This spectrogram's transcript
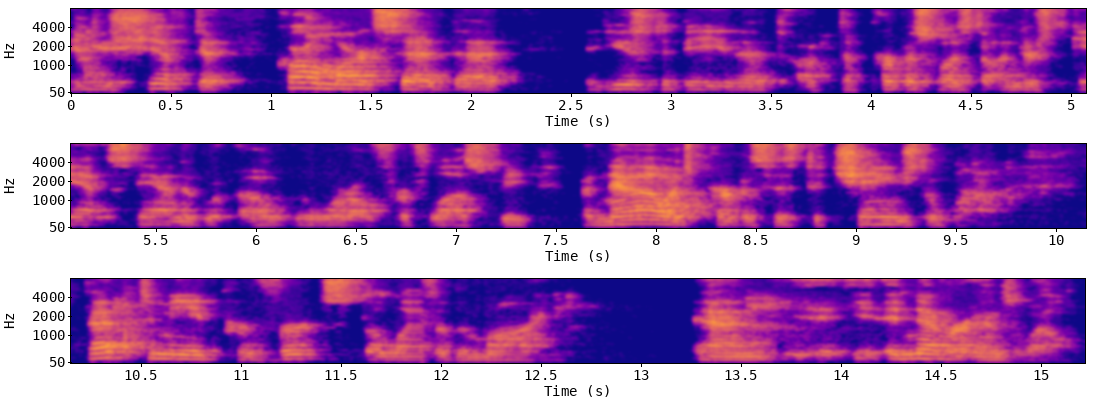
and you shift it, Karl Marx said that it used to be that uh, the purpose was to understand the, uh, the world for philosophy, but now its purpose is to change the world. That to me perverts the life of the mind, and it, it never ends well.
